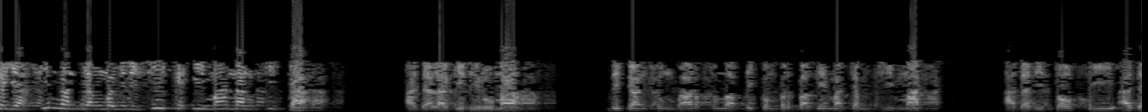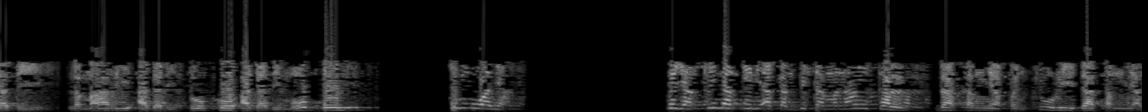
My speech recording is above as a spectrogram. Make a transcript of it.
Keyakinan yang menyelisihi keimanan kita. Ada lagi di rumah, digantung barakallah fikum berbagai macam jimat ada di topi, ada di lemari, ada di toko, ada di mobil. Semuanya. Keyakinan ini akan bisa menangkal datangnya pencuri, datangnya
